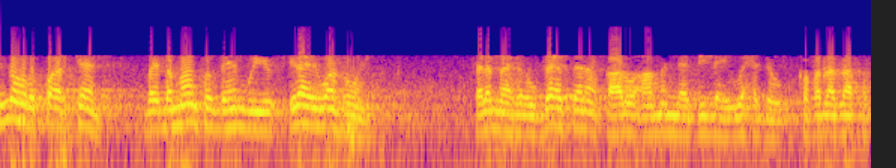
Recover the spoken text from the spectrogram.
indhahooda ku arkeen bay dhammaantood dhaheen weyo ilaahay waan rumay falamaa ra'ow ba'sana qaaluu aamanaa billahi waxdahu kafarna daafar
